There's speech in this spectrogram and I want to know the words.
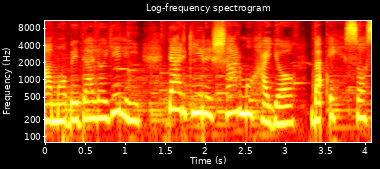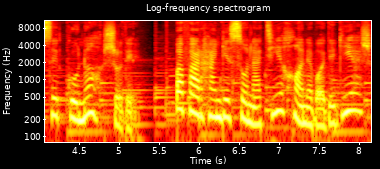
اما به دلایلی درگیر شرم و حیا و احساس گناه شده و فرهنگ سنتی خانوادگیش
